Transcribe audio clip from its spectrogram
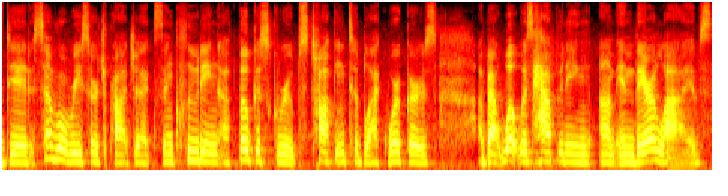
did several research projects, including uh, focus groups talking to black workers about what was happening um, in their lives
